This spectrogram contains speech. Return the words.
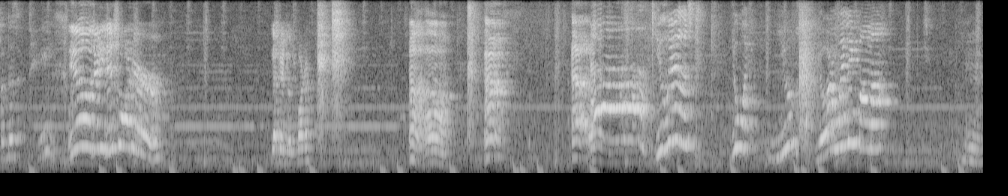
How does it taste? Ew, dirty dishwater. You got dirty dishwater? Uh-uh. Uh. Uh. Ah! You lose. You win. You. You're winning, Mama. Mm.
